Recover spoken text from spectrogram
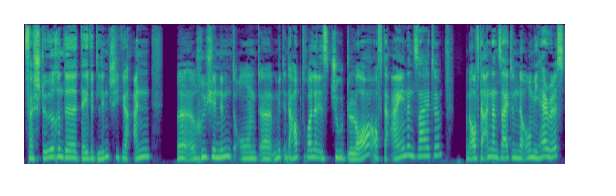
verstörende David Lynchige Anrüche nimmt und äh, mit in der Hauptrolle ist Jude Law auf der einen Seite und auf der anderen Seite Naomi Harris.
